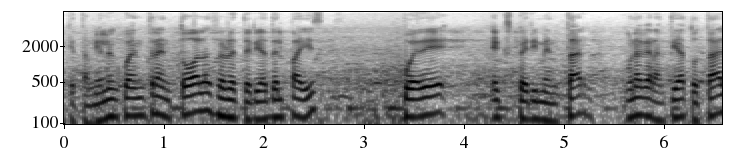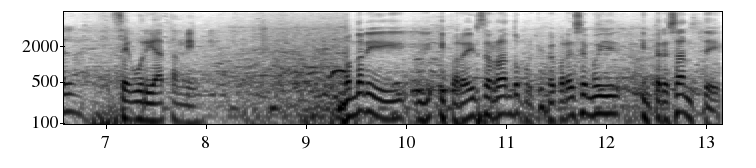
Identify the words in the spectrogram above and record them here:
y que también lo encuentra en todas las ferreterías del país, puede experimentar una garantía total, seguridad también. Don Dani, y, para ir cerrando, porque me parece muy interesante,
